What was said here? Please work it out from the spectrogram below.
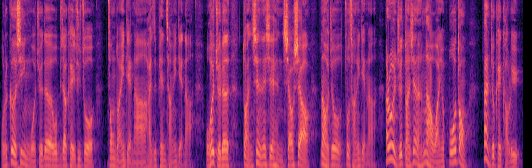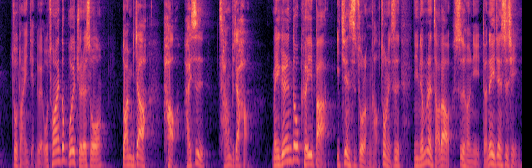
我的个性，我觉得我比较可以去做中短一点啊，还是偏长一点啊？我会觉得短线的那些很消效，那我就做长一点啊。那如果你觉得短线的很好玩，有波动，那你就可以考虑做短一点。对，我从来都不会觉得说短比较好，还是长比较好。每个人都可以把一件事做得很好，重点是你能不能找到适合你的那一件事情，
